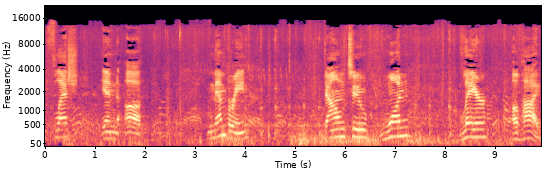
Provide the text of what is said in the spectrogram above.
flesh, and uh, membrane down to one layer of hide.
